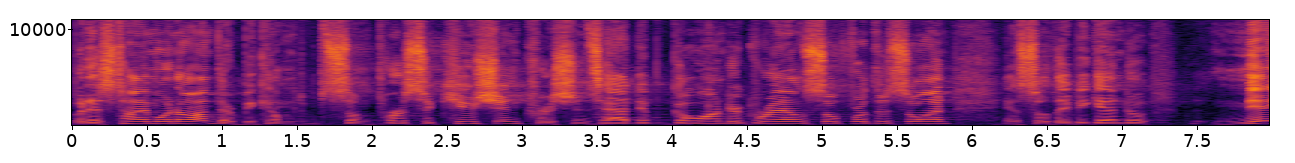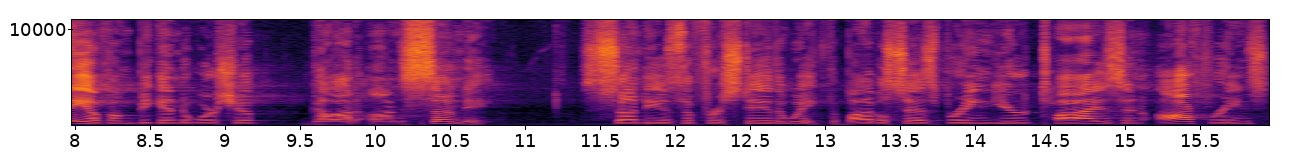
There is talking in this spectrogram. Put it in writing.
But as time went on, there became some persecution. Christians had to go underground, so forth and so on. And so they began to, many of them began to worship God on Sunday. Sunday is the first day of the week. The Bible says, bring your tithes and offerings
